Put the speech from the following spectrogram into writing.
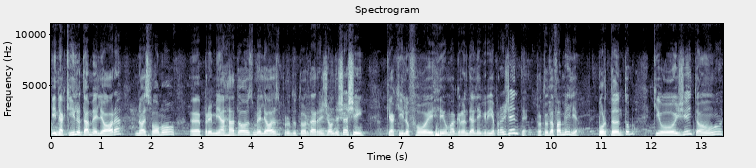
E naquilo da melhora nós fomos é, premiados os melhores produtores da região de Xaxim, que aquilo foi uma grande alegria para a gente, para toda a família. Portanto, que hoje, então,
